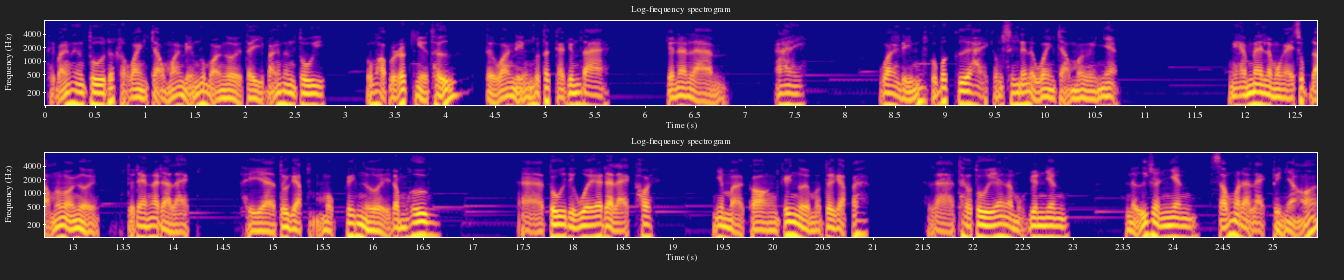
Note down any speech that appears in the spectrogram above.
thì bản thân tôi rất là quan trọng quan điểm của mọi người tại vì bản thân tôi cũng học được rất nhiều thứ từ quan điểm của tất cả chúng ta cho nên là ai quan điểm của bất cứ ai cũng xứng đáng là quan trọng mọi người nha. Ngày hôm nay là một ngày xúc động đó mọi người. Tôi đang ở Đà Lạt thì à, tôi gặp một cái người đồng hương. À, tôi thì quê ở Đà Lạt thôi nhưng mà còn cái người mà tôi gặp á là theo tôi á, là một doanh nhân nữ doanh nhân sống ở Đà Lạt từ nhỏ.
